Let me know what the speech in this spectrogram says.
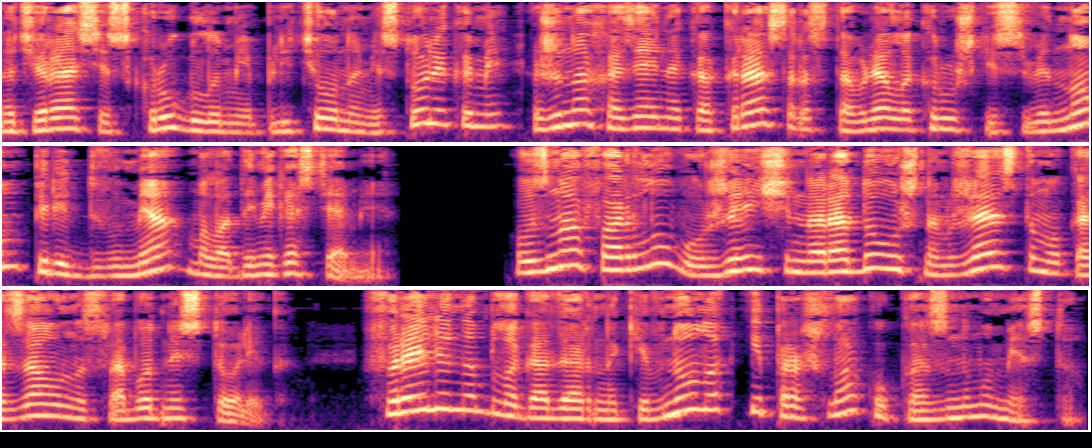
На террасе с круглыми плетеными столиками жена хозяина как раз расставляла кружки с вином перед двумя молодыми гостями. Узнав Орлову, женщина радушным жестом указала на свободный столик. Фрейлина благодарно кивнула и прошла к указанному месту.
